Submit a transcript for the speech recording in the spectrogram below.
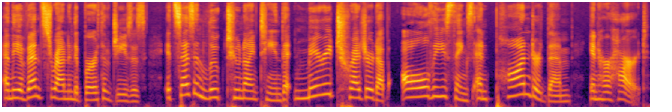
and the events surrounding the birth of Jesus, it says in Luke 2:19 that Mary treasured up all these things and pondered them in her heart.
